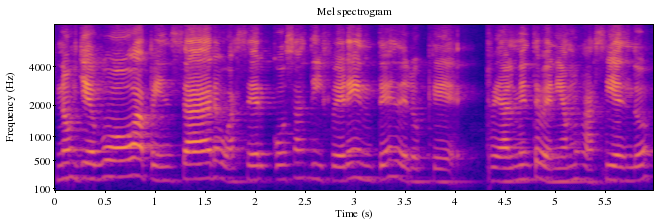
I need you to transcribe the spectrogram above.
nos llevó a pensar o hacer cosas diferentes de lo que realmente veníamos haciendo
